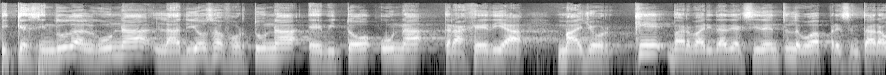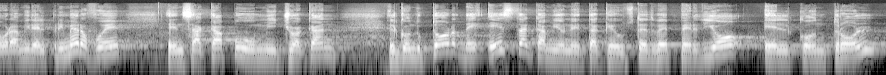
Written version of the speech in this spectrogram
y que sin duda alguna la diosa Fortuna evitó una tragedia mayor. Qué barbaridad de accidentes le voy a presentar ahora. Mire, el primero fue en Zacapu, Michoacán. El conductor de esta camioneta que usted ve perdió el control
